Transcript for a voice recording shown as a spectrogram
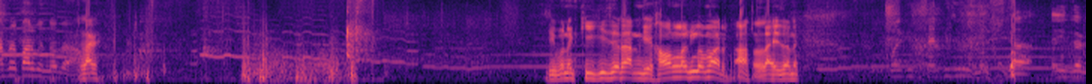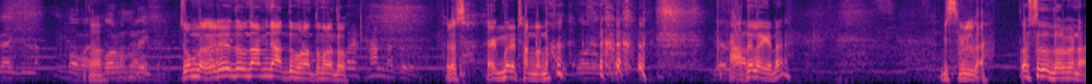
আপনি পারবেন দাদা। লাগে। জীবনে কি কি যে রানগে খাওয়ান লাগল আমার আল্লাহ জানে। এই জায়গায় দিলাম। বাবা হ্যাঁ। এটা তো আমি না দেবো না তোমরা তো। একবারে ঠান্ডা না। হাতে লাগে না? বিসমিল্লা দশটা তো ধরবে না।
